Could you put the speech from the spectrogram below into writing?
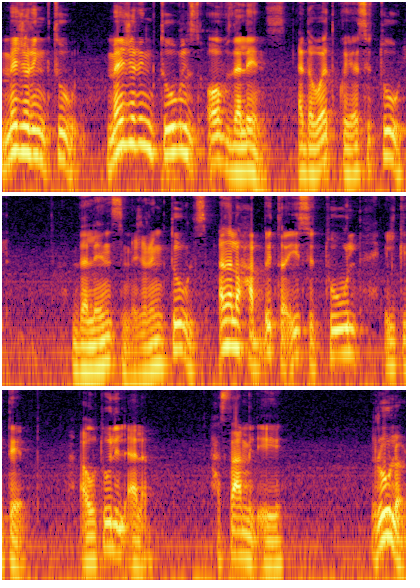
measuring tool measuring tools of the lens أدوات قياس الطول the lens measuring tools أنا لو حبيت أقيس الطول الكتاب أو طول القلم هستعمل إيه؟ ruler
